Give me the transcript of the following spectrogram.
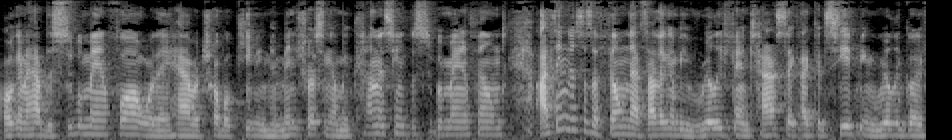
are going to have the Superman flaw where they have a trouble keeping him interesting, and we've kind of seen the Superman films. I think this is a film that's either going to be really fantastic. I could see it being really good,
